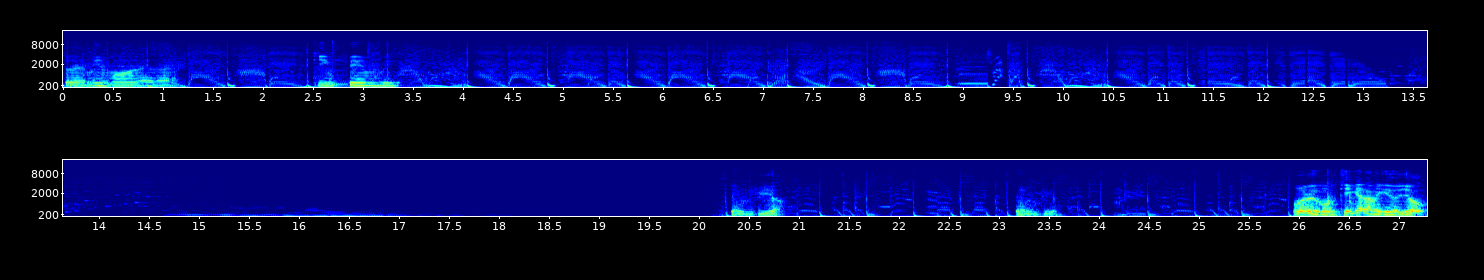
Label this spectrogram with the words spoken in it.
Tres mil monedas. Kimpembe. Envía. Bueno, ¿con qué cara me quedo yo?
